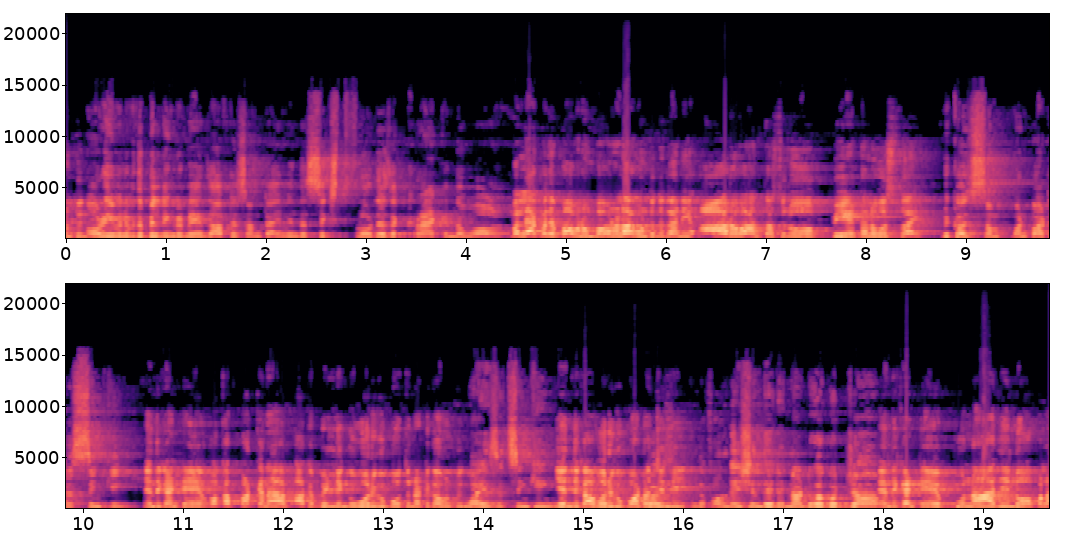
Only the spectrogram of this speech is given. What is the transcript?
ఉంటుంది. Or even if the building remains after some time in the 6th floor there is a crack in the wall మరి లేకపోతే భవనం భవనలాగా ఉంటుంది కానీ ఆరో అంతస్తులో బీటలు వస్తాయి. Because some one part is sinking ఎందుకంటే ఒక పక్కన ఆ బిల్డింగ్ ఒరిగిపోతున్నట్టుగా ఉంటుంది. వై ఇస్ ఇట్ సింకింగ్ ఎందుకు ఆ ఒరిగిపోవటం వచ్చింది? In the foundation they did not do a good job ఎందుకంటే పునాది లోపల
